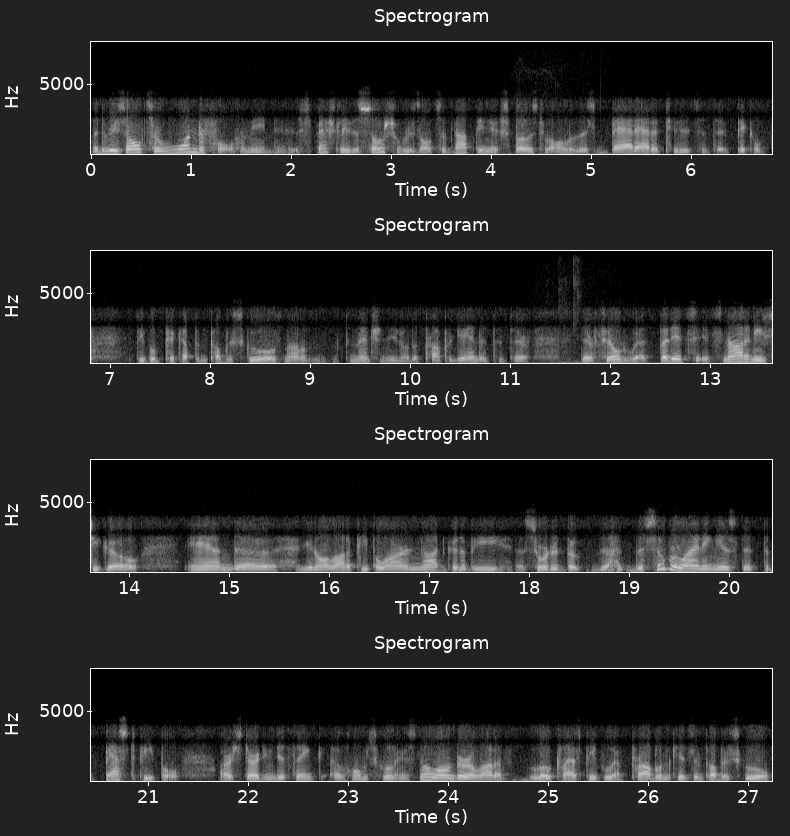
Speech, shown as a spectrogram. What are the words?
but the results are wonderful. I mean, especially the social results of not being exposed to all of this bad attitudes that they pick people pick up in public schools. Not to mention, you know, the propaganda that they're they're filled with. But it's it's not an easy go and uh, you know a lot of people are not going to be sorted. But the, the silver lining is that the best people are starting to think of homeschooling. It's no longer a lot of low-class people who have problem kids in public school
